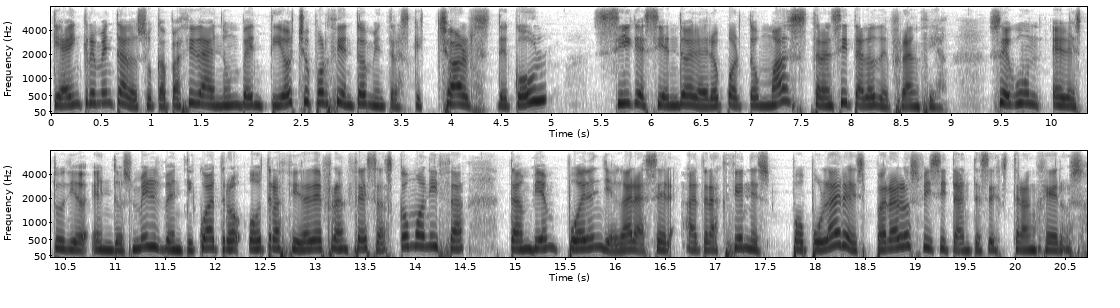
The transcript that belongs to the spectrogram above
que ha incrementado su capacidad en un 28%, mientras que Charles de Gaulle sigue siendo el aeropuerto más transitado de Francia. Según el estudio, en 2024 otras ciudades francesas como Niza también pueden llegar a ser atracciones populares para los visitantes extranjeros.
